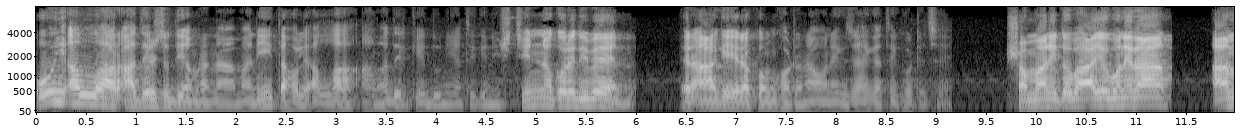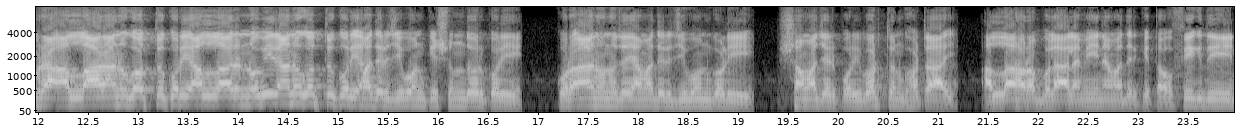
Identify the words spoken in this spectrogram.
ওই আল্লাহর আদেশ যদি আমরা না মানি, তাহলে আল্লাহ আমাদেরকে দুনিয়া থেকে নিশ্চিন্ন করে দিবেন। এর আগে এরকম ঘটনা অনেক জায়গাতে ঘটেছে। সম্মানিত ভাই বোনেরা, আমরা আল্লাহর আনুগত্য করি, আল্লাহর নবীর আনুগত্য করি, আমাদের জীবনকে সুন্দর করি, কোরআন অনুযায়ী আমাদের জীবন গড়ি, সমাজের পরিবর্তন ঘটাই। আল্লাহ রব্বুল্লা আলমিন আমাদেরকে তৌফিক দিন।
